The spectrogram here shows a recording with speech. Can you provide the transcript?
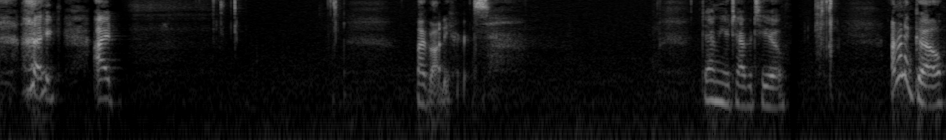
like, I my body hurts. Damn you, Tapatio. I'm gonna go.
